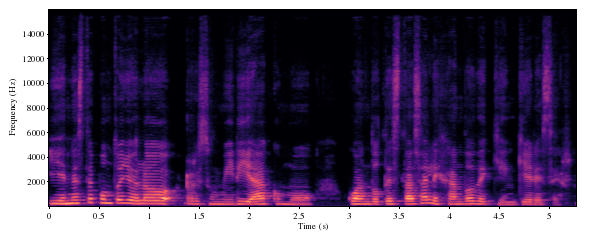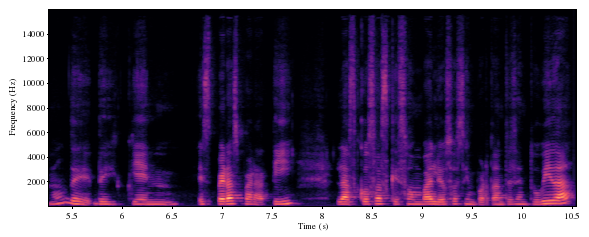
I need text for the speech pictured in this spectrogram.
Y en este punto yo lo resumiría como cuando te estás alejando de quien quieres ser, ¿no? De, de quien esperas para ti, las cosas que son valiosas e importantes en tu vida,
